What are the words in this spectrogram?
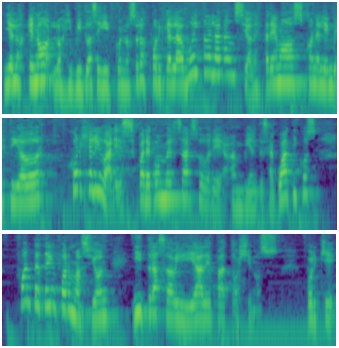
Y a los que no, los invito a seguir con nosotros porque a la vuelta de la canción estaremos con el investigador Jorge Olivares para conversar sobre ambientes acuáticos, fuentes de información y trazabilidad de patógenos. Porque,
